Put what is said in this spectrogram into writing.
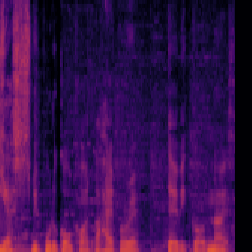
Yes, we pulled a gold card, a hyper rare. There we go, nice.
